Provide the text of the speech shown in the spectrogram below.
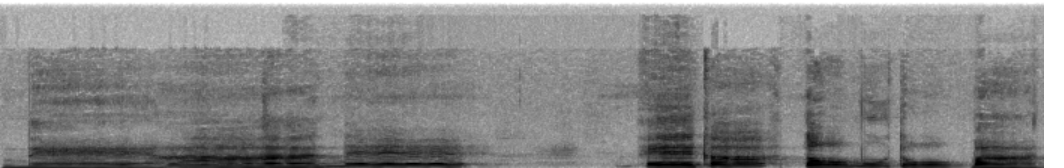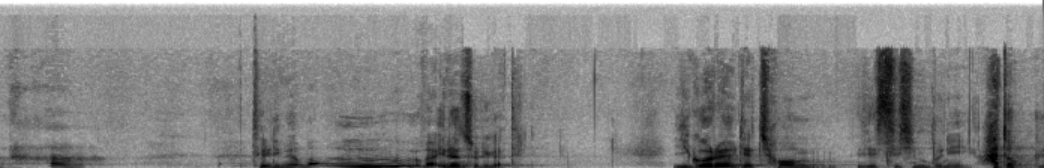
내 안에 내가 너무도 많아. 들리면 막, 으, 막 이런 소리가 들려. 이거를 이제 처음 이제 쓰신 분이 하덕규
